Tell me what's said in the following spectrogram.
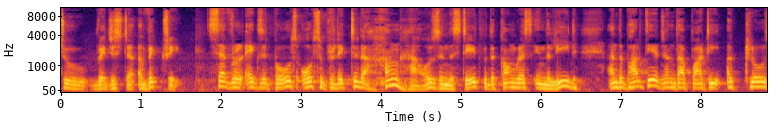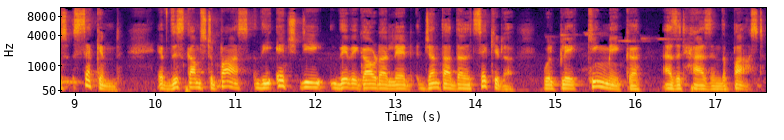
to register a victory. Several exit polls also predicted a hung house in the state with the Congress in the lead and the Bharatiya Janata Party a close second. If this comes to pass, the H.D. Devegowda led Janata Dal Secular will play kingmaker as it has in the past.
